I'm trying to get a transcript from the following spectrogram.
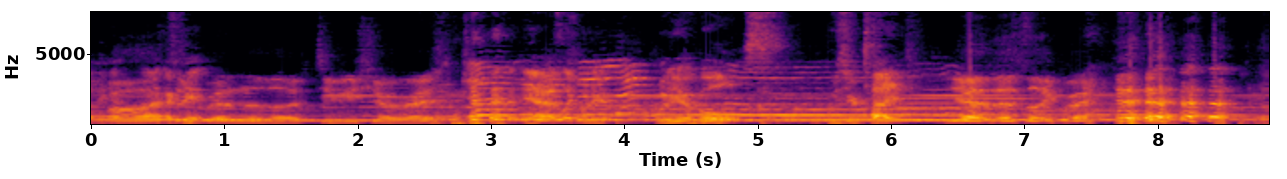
I think Oh, I, I that's like can't. right into the TV show, right? yeah, I was like, what are, your, what are your goals? Who's your type? Yeah, that's like right.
